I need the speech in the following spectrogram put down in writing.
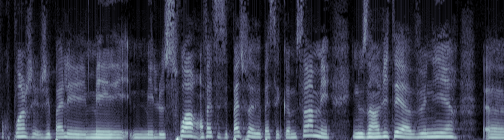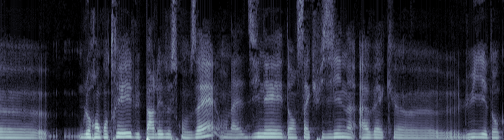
pour point, j'ai pas les, mais, mais le soir, en fait, ça s'est pas tout à fait passé comme ça, mais il nous a invités à venir euh, le rencontrer, lui parler de ce qu'on faisait. On a dîné dans sa cuisine avec euh, lui, et donc,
